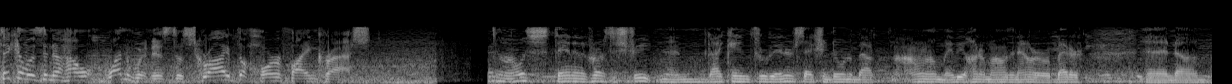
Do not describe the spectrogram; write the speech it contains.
Take a listen to how one witness described the horrifying crash. I was standing across the street and a guy came through the intersection doing about, I don't know, maybe 100 miles an hour or better. And um,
